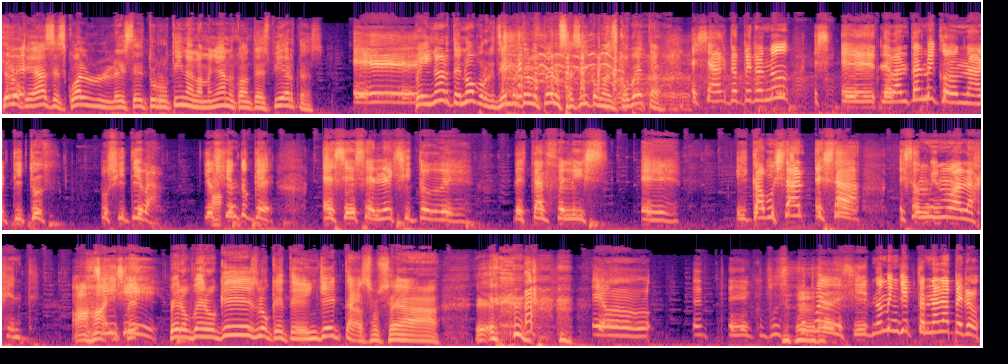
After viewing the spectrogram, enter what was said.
¿Qué es lo que haces? ¿Cuál es eh, tu rutina en la mañana cuando te despiertas? Eh, Peinarte no, porque siempre traes los pelos así como de escobeta. Exacto, pero no, es, eh, levantarme con una actitud positiva. Yo Ah. siento que ese es el éxito de, de estar feliz eh, y causar esa, eso mismo a la gente. Ajá, Sí, sí. pe- pero, pero, ¿qué es lo que te inyectas? O sea, eh, Eh, eh, pues, ¿Qué puedo decir? No me inyecto nada, pero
